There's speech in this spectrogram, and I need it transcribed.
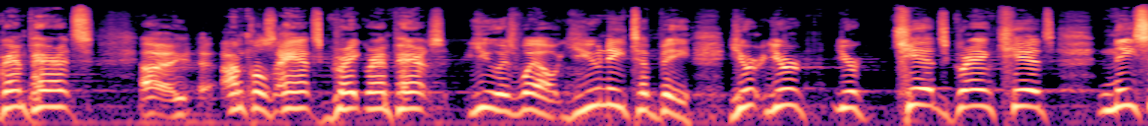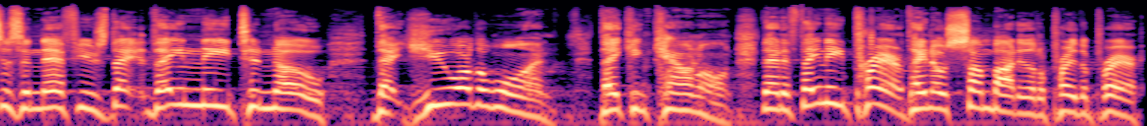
grandparents, uh, uncles, aunts, great grandparents, you as well. You need to be, your, your, your kids, grandkids, nieces, and nephews, they, they need to know that you are the one they can count on. That if they need prayer, they know somebody that'll pray the prayer.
